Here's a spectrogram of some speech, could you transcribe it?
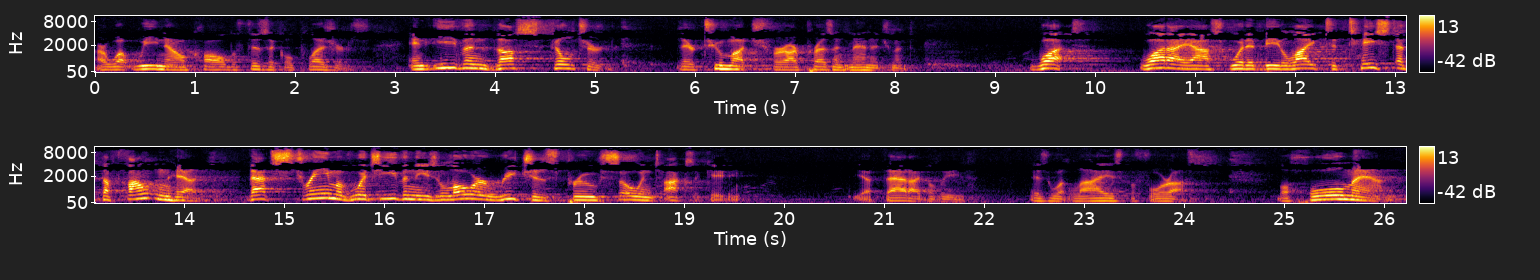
are what we now call the physical pleasures. And even thus filtered, they're too much for our present management. What, what I ask, would it be like to taste at the fountainhead, that stream of which even these lower reaches prove so intoxicating? Yet that, I believe, is what lies before us. The whole man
